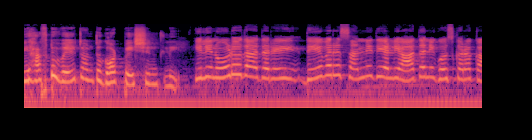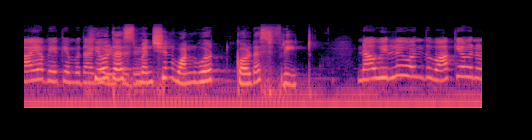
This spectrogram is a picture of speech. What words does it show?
we have to wait unto God patiently. ಇಲ್ಲಿ ನೋಡುವುದಾದರೆ ದೇವರ ಸನ್ನಿಧಿಯಲ್ಲಿ ಆತನಿಗೋಸ್ಕರ ಕಾಯಬೇಕೆಂಬುದಾಗಿ Here there's ಹೇಳುತ್ತದೆ. mentioned one word called as freet. ನಾವು ಇಲ್ಲಿ ಒಂದು ವಾಕ್ಯವನ್ನು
